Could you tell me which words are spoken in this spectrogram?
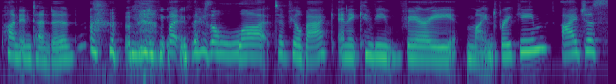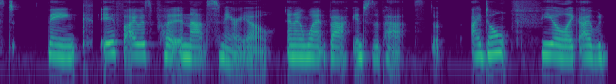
pun intended. but there's a lot to peel back and it can be very mind breaking. I just think if I was put in that scenario and I went back into the past, I don't feel like I would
